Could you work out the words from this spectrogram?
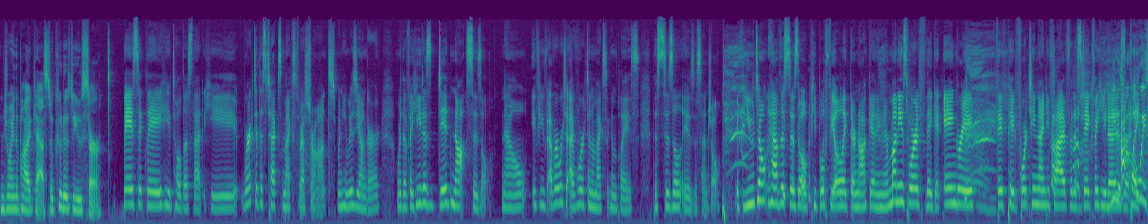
enjoying the podcast. So kudos to you sir. Basically, he told us that he worked at this Tex-Mex restaurant when he was younger, where the fajitas did not sizzle. Now, if you've ever worked, I've worked in a Mexican place. The sizzle is essential. If you don't have the sizzle, people feel like they're not getting their money's worth. They get angry. They've paid fourteen ninety five for the steak fajitas. Fajitas are always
